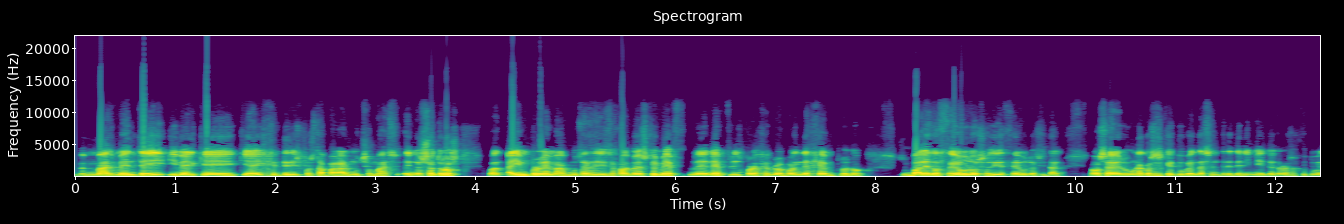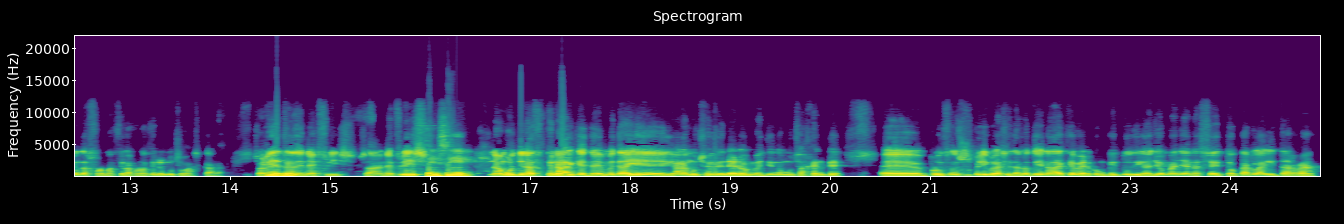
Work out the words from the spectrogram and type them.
más mente y, ver que, hay gente dispuesta a pagar mucho más. En nosotros hay un problema, muchas veces dices, pero es que Netflix, por ejemplo, lo ponen de ejemplo, ¿no? Vale 12 euros o 10 euros y tal. Vamos a ver, una cosa es que tú vendas entretenimiento y otra cosa es que tú vendas formación. La formación es mucho más cara. O olvídate de Netflix. O sea, Netflix, sí, una multinacional que te mete ahí y eh, gana mucho dinero metiendo mucha gente, eh, produciendo sus películas y tal. No tiene nada que ver con que tú digas, yo mañana sé tocar la guitarra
